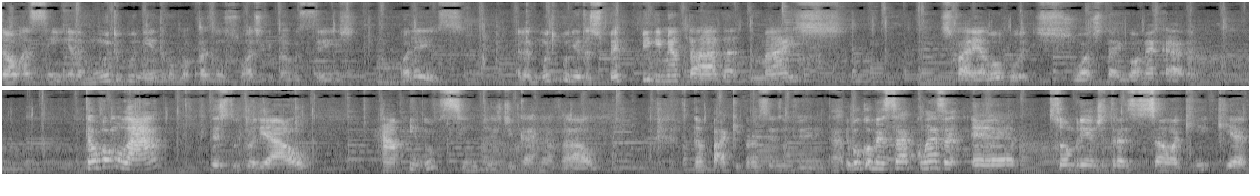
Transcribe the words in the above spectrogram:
Então, assim, ela é muito bonita. Vou fazer um swatch aqui pra vocês. Olha isso. Ela é muito bonita, super pigmentada, mas esfarela horrores. O swatch tá igual a minha cara. Então vamos lá, desse tutorial rápido, simples, de carnaval tampar aqui pra vocês não verem, tá? Eu vou começar com essa é, sombrinha de transição aqui, que é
